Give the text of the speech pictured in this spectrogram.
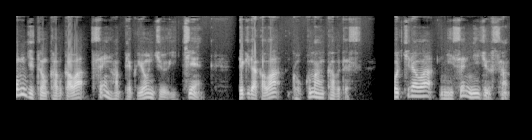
本日の株価は1841円。出来高は6万株です。こちらは2023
